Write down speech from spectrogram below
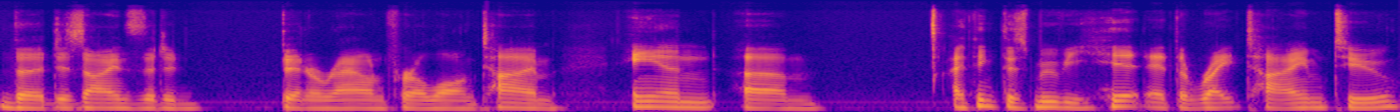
the designs that had been around for a long time. And um, I think this movie hit at the right time too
